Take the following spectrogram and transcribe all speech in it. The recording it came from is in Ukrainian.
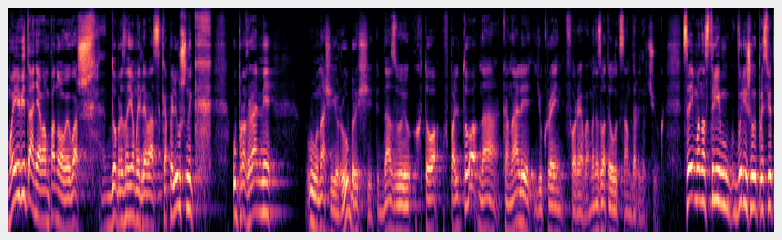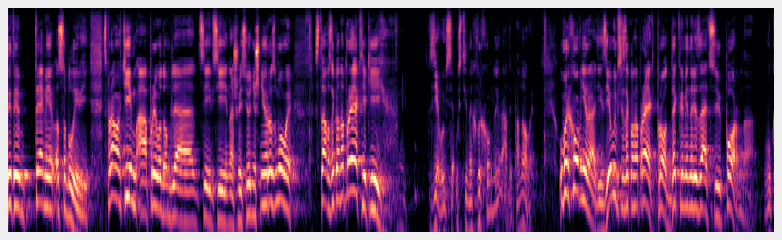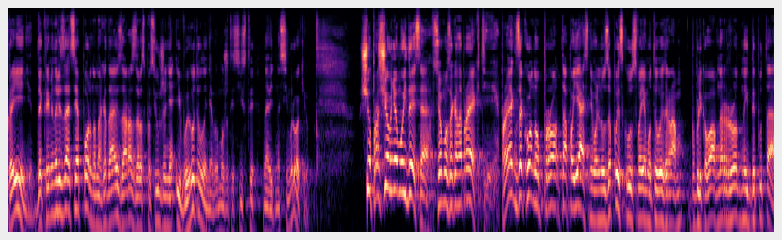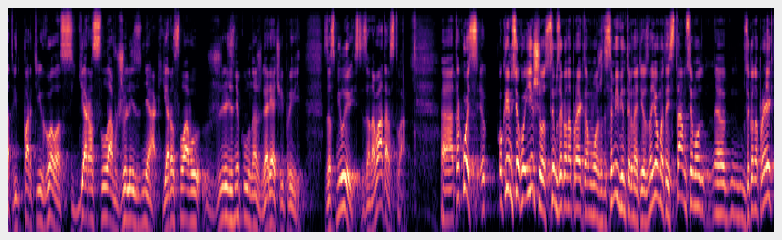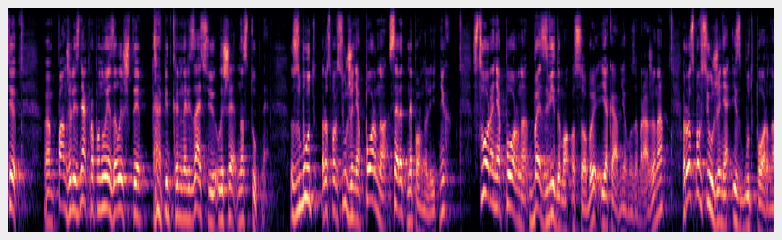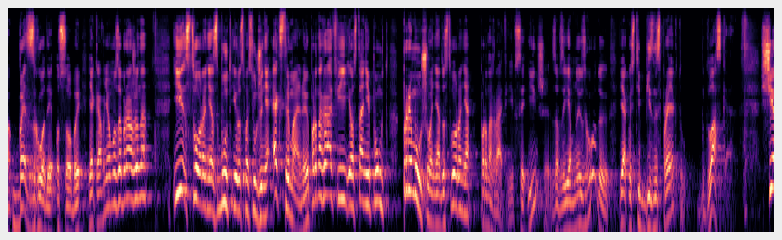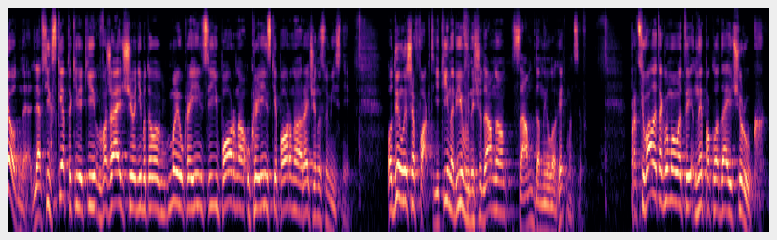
Мої вітання вам, панове. Ваш добре знайомий для вас капелюшник у програмі у нашій рубрищі під назвою Хто в пальто на каналі Ukraine Forever. Мене звати Олександр Лірчук. Цей монострім вирішили присвятити темі особливій. Справа в тім, а приводом для цієї всієї нашої сьогоднішньої розмови став законопроект, який з'явився у стінах Верховної Ради, панове. У Верховній Раді з'явився законопроект про декриміналізацію порно в Україні. Декриміналізація порно, нагадаю, зараз за розповсюдження і виготовлення ви можете сісти навіть на 7 років. Що про що в ньому йдеться в цьому законопроекті? Проект закону про та пояснювальну записку у своєму телеграм публікував народний депутат від партії Голос Ярослав Желізняк. Ярославу Желізняку наш гарячий привіт за сміливість, за новаторство. Е, Так ось, е, окрім всього іншого, з цим законопроектом можете самі в інтернеті ознайомитись. Там в цьому е, законопроекті пан Желізняк пропонує залишити під криміналізацію лише наступне: збут розповсюдження порно серед неповнолітніх, створення порно без відома особи, яка в ньому зображена, розповсюдження і збут порно без згоди особи, яка в ньому зображена, і створення, збут і розповсюдження екстремальної порнографії. І останній пункт примушування до створення порнографії. Все інше за взаємною згодою в якості бізнес-проєкту. Будь ласка. Ще одне для всіх скептиків, які вважають, що нібито ми, українці, і порно, українське порно речі несумісні. Один лише факт, який навів нещодавно сам Данило Гетьманцев. Працювали, так би мовити, не покладаючи рук.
